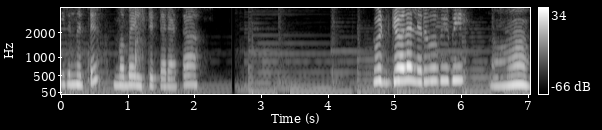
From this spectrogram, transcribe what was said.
ഇരുന്നിട്ട് ഉമ്മ ബെൽറ്റ് ഇട്ടരാട്ടാ. ഗുഡ് ഗേൾ അല്ലേ റുവ ബേബി ആ.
